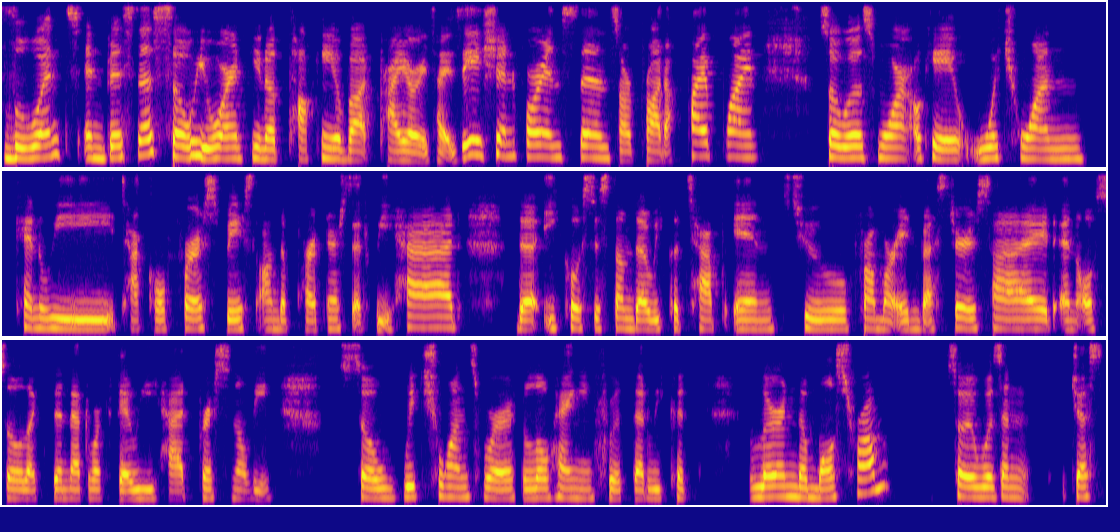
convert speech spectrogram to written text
fluent in business. So we weren't, you know, talking about prioritization, for instance, or product pipeline. So it was more, okay, which one can we tackle first based on the partners that we had, the ecosystem that we could tap into from our investor side, and also like the network that we had personally. So, which ones were the low hanging fruit that we could learn the most from? So, it wasn't just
